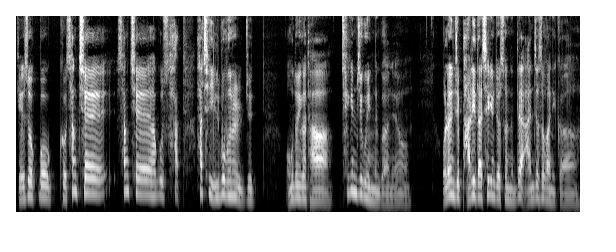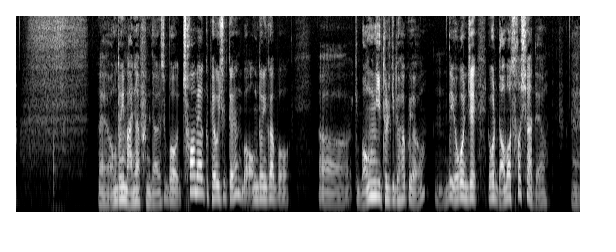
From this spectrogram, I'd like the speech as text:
계속 뭐 그 상체 상체하고 하, 하체 일부분을 이제 엉덩이가 다 책임지고 있는 거 아니에요. 원래는 이제 발이 다 책임졌었는데 앉아서 가니까 네, 엉덩이 많이 아픕니다. 그래서 뭐 처음에 그 배우실 때는 뭐 엉덩이가 뭐 어, 이렇게 멍이 들기도 하고요. 음, 근데 요거 이제 요걸 넘어서셔야 돼요. 네.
